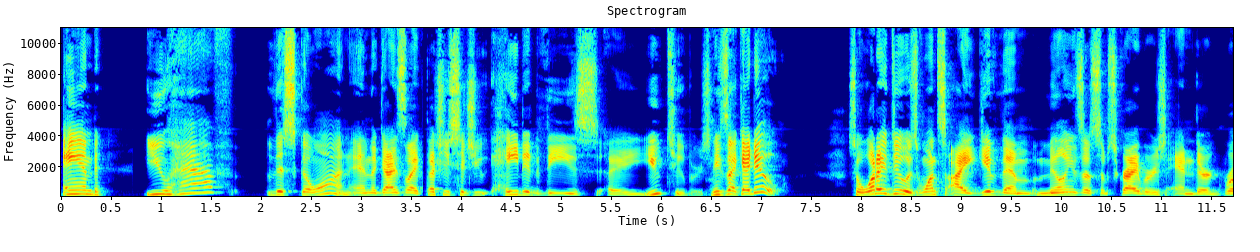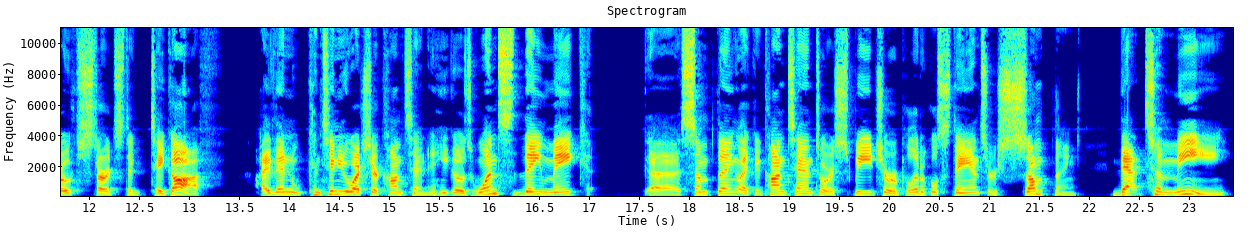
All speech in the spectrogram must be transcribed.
And you have this go on. And the guy's like, thought you said you hated these uh, YouTubers. And he's like, I do. So what I do is once I give them millions of subscribers and their growth starts to take off, I then continue to watch their content, and he goes, once they make uh, something like a content or a speech or a political stance or something that to me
